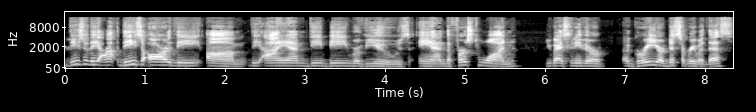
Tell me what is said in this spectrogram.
these are the uh, these are the um the IMDb reviews, and the first one you guys can either agree or disagree with this.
